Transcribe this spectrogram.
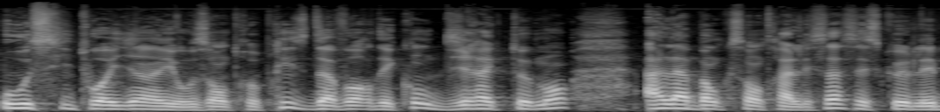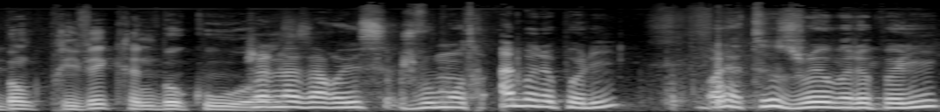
aux citoyens et aux entreprises d'avoir des comptes directement à la Banque centrale. Et ça, c'est ce que les banques privées craignent beaucoup. Jeanne Lazarus, je vous montre un Monopoly. On a tous joué au Monopoly.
